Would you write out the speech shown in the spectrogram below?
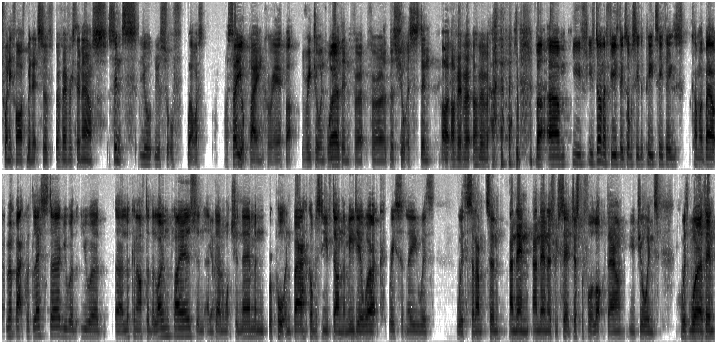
25 minutes of, of everything else since you're you're sort of well. I, I say your playing career, but rejoined Worthing for for uh, the shortest stint I've ever I've ever had. but um, you've you've done a few things. Obviously, the PT things come about. You went back with Leicester. You were you were uh, looking after the loan players and, and yep. going and watching them and reporting back. Obviously, you've done the media work recently with with Southampton, and then and then as we said just before lockdown, you joined with Worthing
